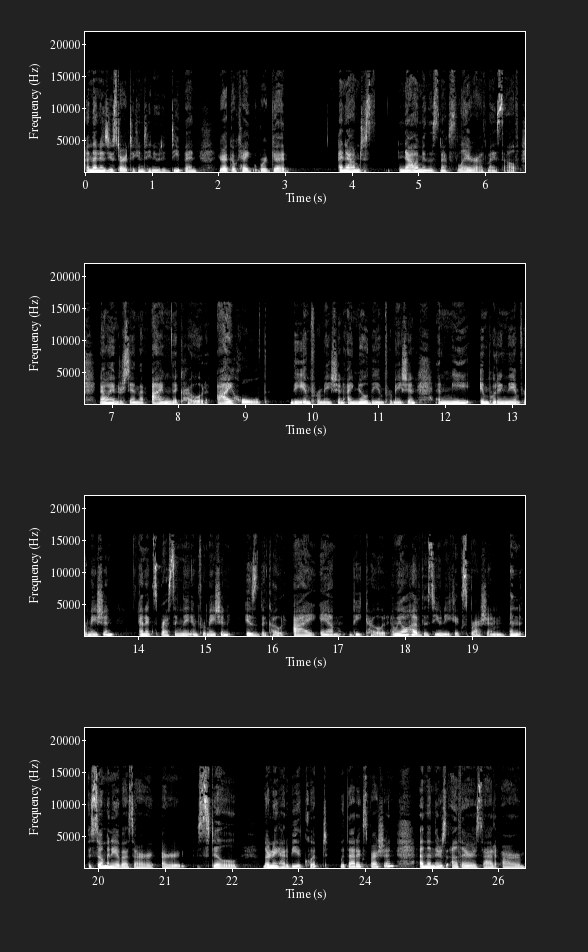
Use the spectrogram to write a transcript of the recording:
And then as you start to continue to deepen, you're like, okay, we're good. And now I'm just, now I'm in this next layer of myself. Now I understand that I'm the code. I hold the information. I know the information. And me inputting the information and expressing the information is the code. I am the code. And we all have this unique expression. And so many of us are, are still learning how to be equipped with that expression. And then there's others that are,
